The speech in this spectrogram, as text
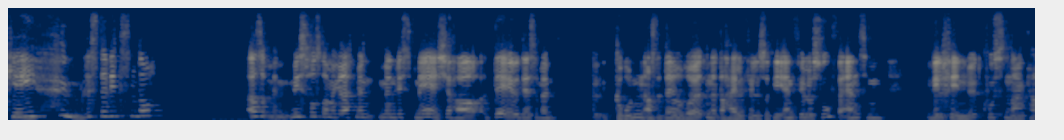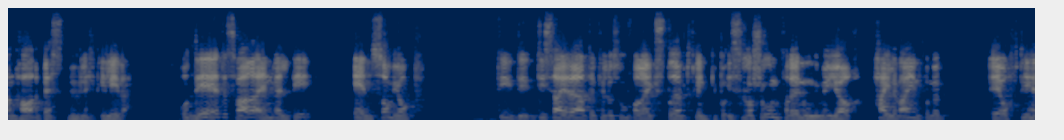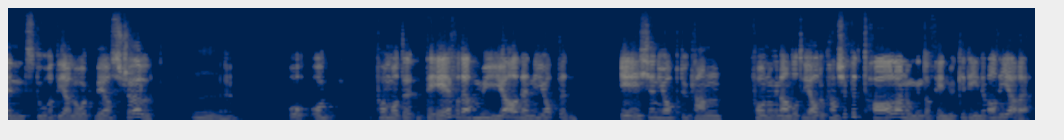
hva i huleste er vitsen da? Altså, Misforstå meg rett, men, men hvis vi ikke har Det er jo det som er grunnen, altså det er røttene til hele filosofi. En filosof er en som vil finne ut hvordan han kan ha det best mulig i livet. Og det Mm. er dessverre en veldig ensom jobb. De, de, de sier at filosofer er ekstremt flinke på isolasjon, for det er noe vi gjør hele veien. For vi er ofte i en stor dialog med oss sjøl. Mm. Og, og på en måte, det er fordi at mye av denne jobben er ikke en jobb du kan få noen andre til å gjøre. Du kan ikke betale noen til å finne ut hva dine verdier er.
